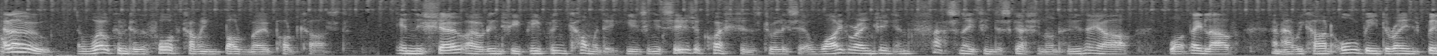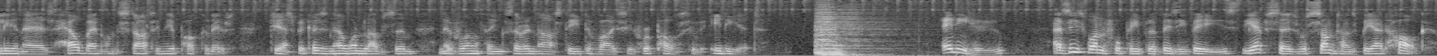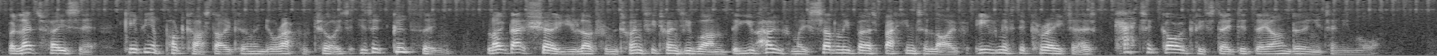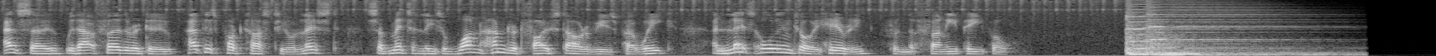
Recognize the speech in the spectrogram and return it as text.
Hello, and welcome to the forthcoming Bon Mot podcast. In this show, I will interview people in comedy using a series of questions to elicit a wide ranging and fascinating discussion on who they are, what they love, and how we can't all be deranged billionaires hell bent on starting the apocalypse just because no one loves them and everyone thinks they're a nasty, divisive, repulsive idiot. Anywho, as these wonderful people are busy bees, the episodes will sometimes be ad hoc, but let's face it, keeping a podcast icon in your app of choice is a good thing. Like that show you loved from 2021 that you hope may suddenly burst back into life, even if the creator has categorically stated they aren't doing it anymore. And so, without further ado, add this podcast to your list, submit at least 100 five star reviews per week, and let's all enjoy hearing from the funny people.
